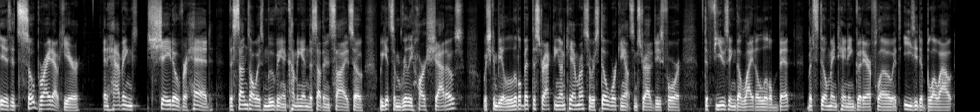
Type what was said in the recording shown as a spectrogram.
is it's so bright out here and having shade overhead, the sun's always moving and coming in the southern side. So we get some really harsh shadows, which can be a little bit distracting on camera. So we're still working out some strategies for diffusing the light a little bit, but still maintaining good airflow. It's easy to blow out.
